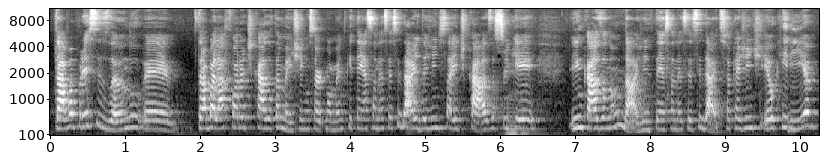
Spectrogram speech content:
estava precisando é, trabalhar fora de casa também. Chega um certo momento que tem essa necessidade da gente sair de casa, Sim. porque em casa não dá. A gente tem essa necessidade. Só que a gente, eu queria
